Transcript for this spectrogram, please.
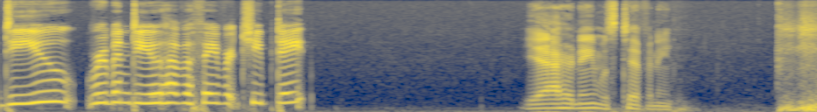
Do you, Ruben, do you have a favorite cheap date? yeah, her name was Tiffany.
